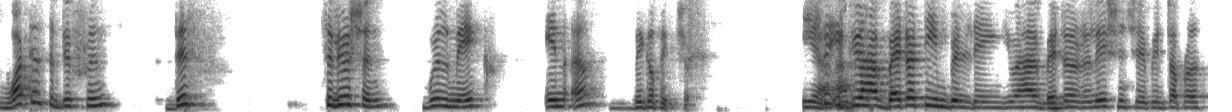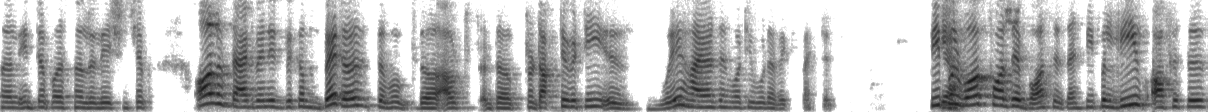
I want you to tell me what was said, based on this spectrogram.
what is the difference this solution will make in a bigger picture. Yeah. See, if you have better team building, you have better relationship, interpersonal, interpersonal relationship, all of that, when it becomes better, the the out the productivity is way higher than what you would have expected. People Yeah. work for their bosses and people leave offices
